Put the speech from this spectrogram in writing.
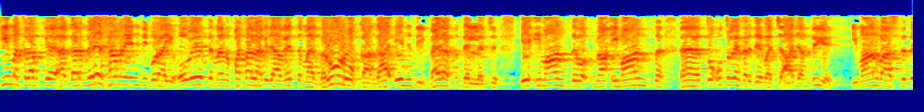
کی مطلب کہ اگر میرے سامنے انج دی برائی ہوئے تو مینو پتہ لگ جاوے تو میں ضرور روکا گا انج دی غیرت دل اے ایمان ایمان تو اتلے درجے بچ آ جاندی ہے ایمان واسطے تو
